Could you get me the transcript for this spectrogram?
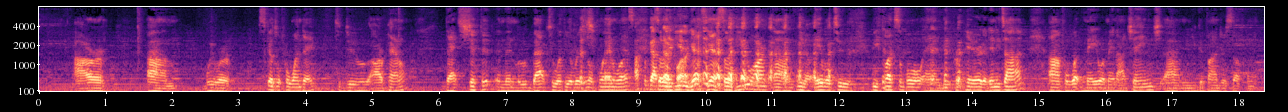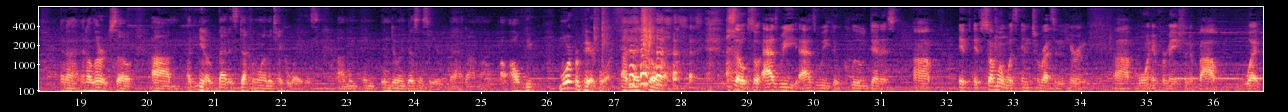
Our um, we were scheduled for one day to do our panel. That shifted and then moved back to what the original plan was. I forgot so that if part. You, yes, yes. So if you aren't, um, you know, able to be flexible and be prepared at any time um, for what may or may not change, um, you can find yourself in, in, a, an alert. So, um, you know, that is definitely one of the takeaways um, in, in, in, doing business here. That um, I'll, I'll, be more prepared for uh, next go. so, so as we as we conclude, Dennis. Um, if, if someone was interested in hearing uh, more information about what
